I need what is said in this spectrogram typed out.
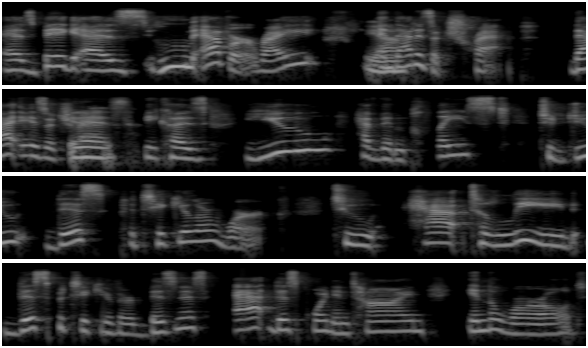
as big as whomever right? Yeah. and that is a trap. That is a trap because you have been placed to do this particular work to have to lead this particular business at this point in time in the world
